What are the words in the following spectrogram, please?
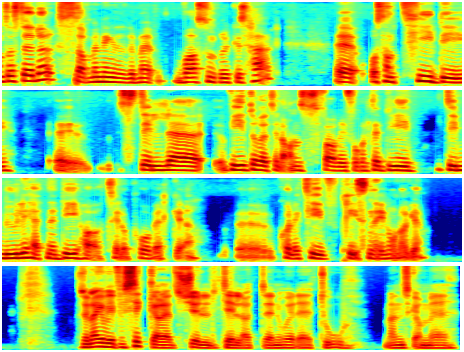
andre steder, sammenligne det med hva som brukes her, eh, og samtidig eh, stille videre til ansvar i forhold til de, de mulighetene de har til å påvirke eh, kollektivprisene i Nord-Norge. Så legger vi for sikkerhets skyld til at nå er det to mennesker med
